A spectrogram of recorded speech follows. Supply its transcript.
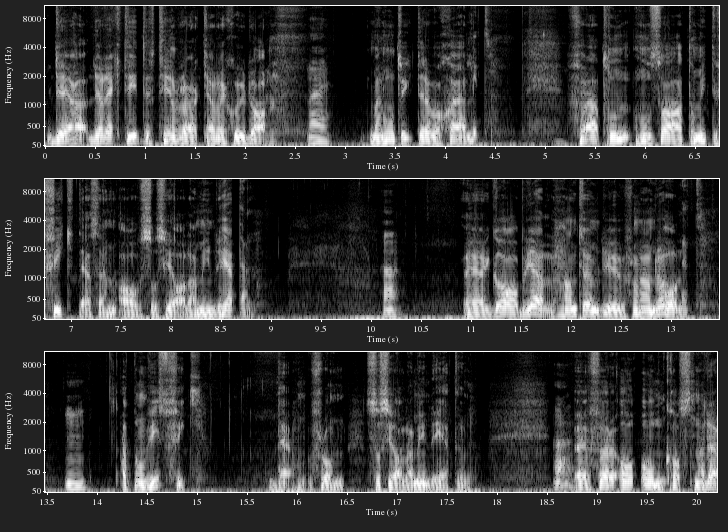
Det, det räckte inte till en rökare sju dagar. Nej. Men hon tyckte det var skäligt. För att hon, hon sa att de inte fick det sen av sociala myndigheten. Ja. Eh, Gabriel han tömde ju från andra hållet. Mm. Att de visst fick det från sociala myndigheten. Ja. eh, För omkostnader.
